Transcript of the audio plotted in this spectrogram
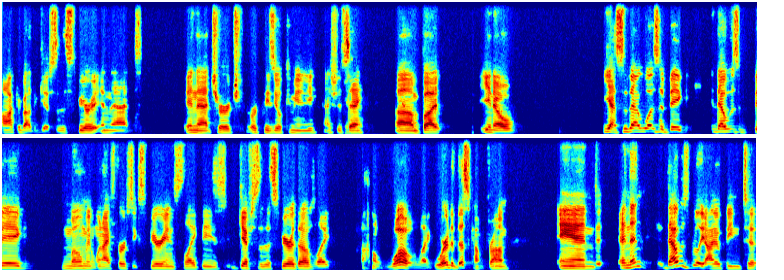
talk about the gifts of the Spirit in that in that church or ecclesial community, I should yeah. say. Um, but you know, yeah, so that was a big that was a big moment when I first experienced like these gifts of the spirit that I was like, oh, whoa, like where did this come from? And and then that was really eye opening to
